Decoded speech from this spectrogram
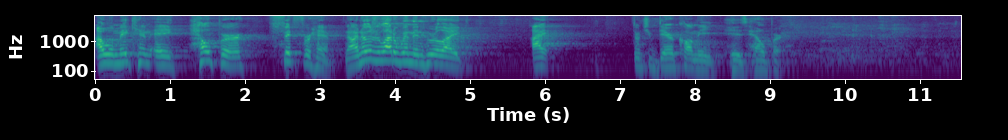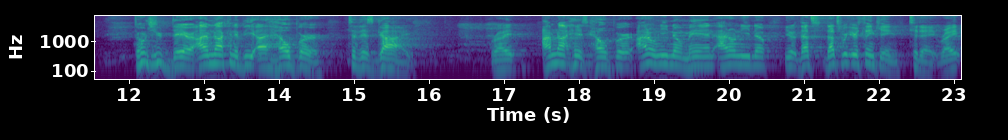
I will make him a helper fit for him. Now, I know there's a lot of women who are like, I, don't you dare call me his helper. Don't you dare. I'm not going to be a helper to this guy, right? I'm not his helper. I don't need no man. I don't need no, you know, that's, that's what you're thinking today, right?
